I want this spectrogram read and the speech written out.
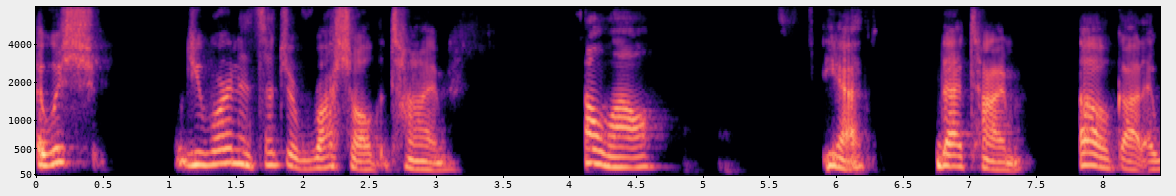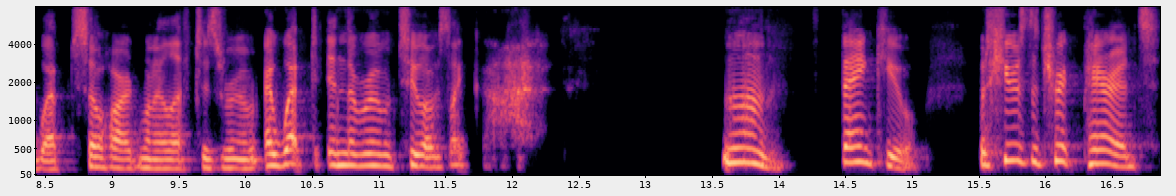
I wish you weren't in such a rush all the time. Oh, wow. Yeah, that time. Oh, God, I wept so hard when I left his room. I wept in the room too. I was like, God, mm, thank you. But here's the trick, parent,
